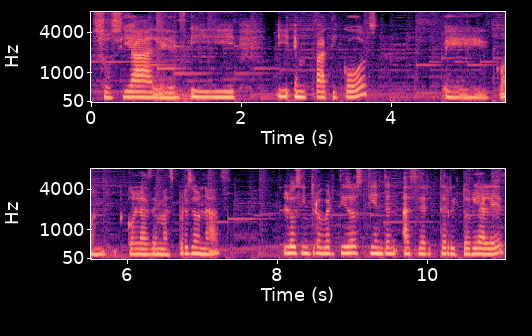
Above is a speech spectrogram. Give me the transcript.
sociales y, empáticos eh, con, con las demás personas, los introvertidos tienden a ser territoriales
